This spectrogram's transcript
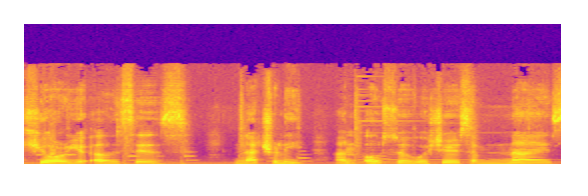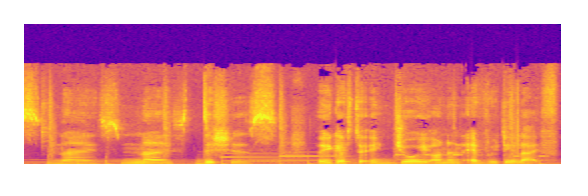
cure your illnesses naturally and also we'll show you some nice nice nice dishes for you guys to enjoy on an everyday life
